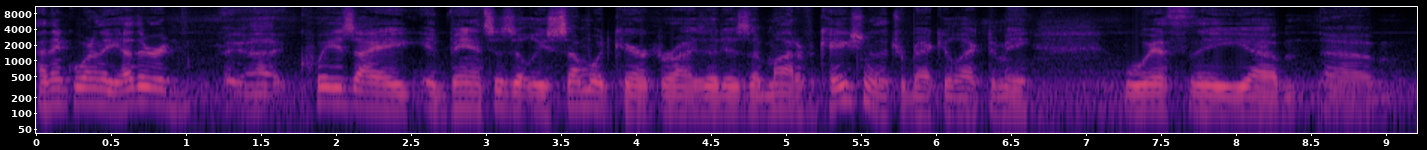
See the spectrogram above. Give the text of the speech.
I think one of the other uh, quasi advances, at least some would characterize it, is a modification of the trabeculectomy with the um, um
